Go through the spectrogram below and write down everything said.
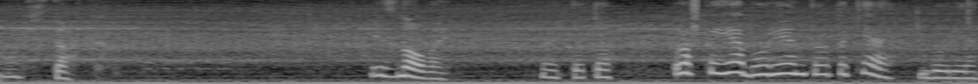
Ось так. І знову. То, то. Трошки є бур'ян, то таке бур'ян.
